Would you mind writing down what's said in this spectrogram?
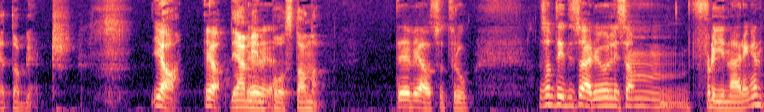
etablert. Ja. ja Det er min påstand, da. Det vil jeg også tro. Og samtidig så er det jo liksom flynæringen.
